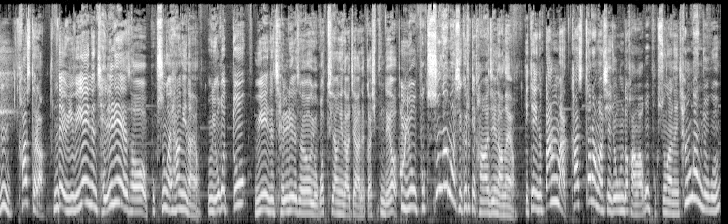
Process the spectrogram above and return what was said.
음, 카스테라. 근데 위- 위에 있는 젤리에서 복숭아 향이 나요. 이것도 위에 있는 젤리에서 요거트 향이 나지 않을까 싶은데요. 이 복숭아 맛이 그렇게 강하지는 않아요. 밑에 있는 빵 맛, 카스테라 맛이 조금 더 강하고 복숭아는 향만 조금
